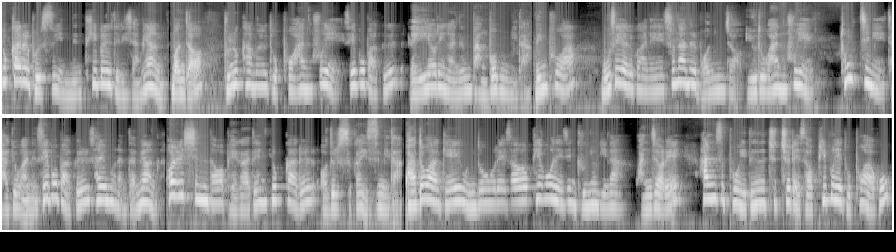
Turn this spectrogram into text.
효과를 볼 수 있는 팁을 드리자면 먼저 블루캄을 도포한 후에 세보박을 레이어링하는 방법입니다. 림프와 모세혈관의 순환을 먼저 유도한 후에 통증에 작용하는 세보박을 사용을 한다면 훨씬 더 배가 된 효과를 얻을 수가 있습니다. 과도하게 운동을 해서 피곤해진 근육이나 관절에 한스포이드 추출해서 피부에 도포하고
